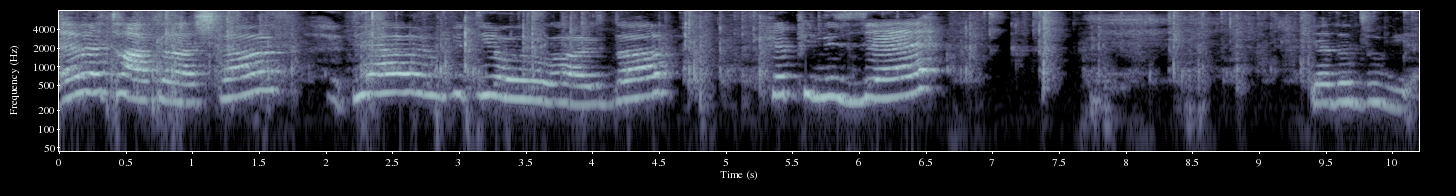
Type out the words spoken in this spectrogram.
Evet arkadaşlar. Diğer videolarda hepinize ya da dur ya.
